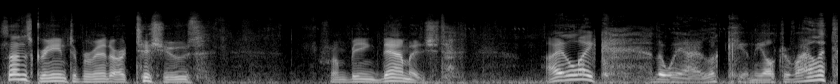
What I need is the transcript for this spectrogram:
sunscreen to prevent our tissues from being damaged. I like the way I look in the ultraviolet.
